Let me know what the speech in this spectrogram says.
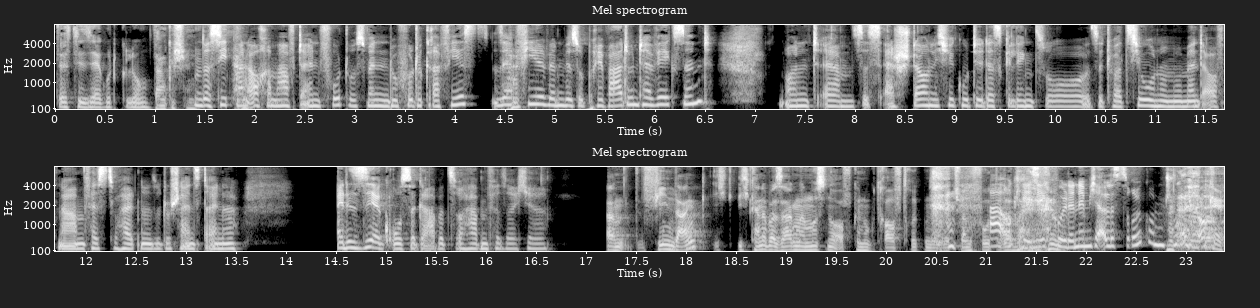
Das ist dir sehr gut gelungen. Dankeschön. Und das sieht man auch immer auf deinen Fotos, wenn du fotografierst, sehr viel, wenn wir so privat unterwegs sind. Und ähm, es ist erstaunlich, wie gut dir das gelingt, so Situationen und Momentaufnahmen festzuhalten. Also du scheinst eine, eine sehr große Gabe zu haben für solche ähm, vielen Dank. Ich, ich kann aber sagen, man muss nur oft genug draufdrücken, damit schon ein Foto ah, okay, dabei nee, cool. Dann nehme ich alles zurück und okay.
